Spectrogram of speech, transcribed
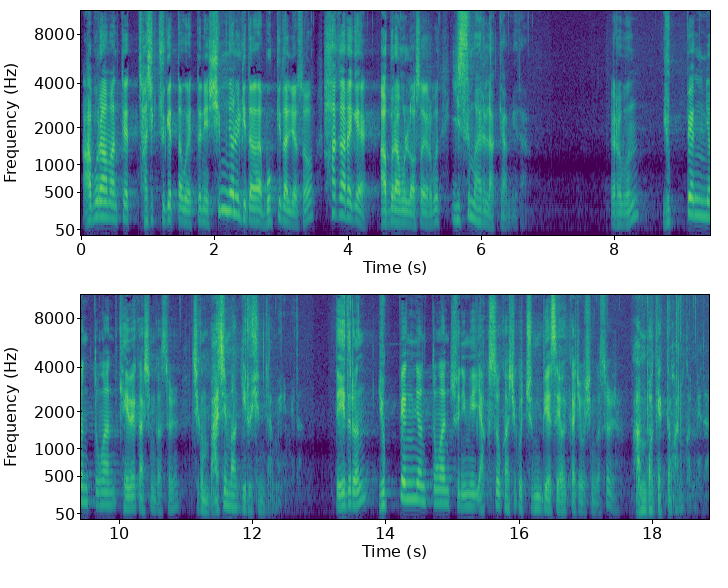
아브라함한테 자식 주겠다고 했더니 10년을 기다려 못 기다려서 하갈에게 아브라함을 넣어서 여러분 이스마엘을 낳게 합니다. 여러분 600년 동안 계획하신 것을 지금 마지막 이루시는 장면입니다. 이들은 600년 동안 주님이 약속하시고 준비해서 여기까지 오신 것을 안 받겠다고 하는 겁니다.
